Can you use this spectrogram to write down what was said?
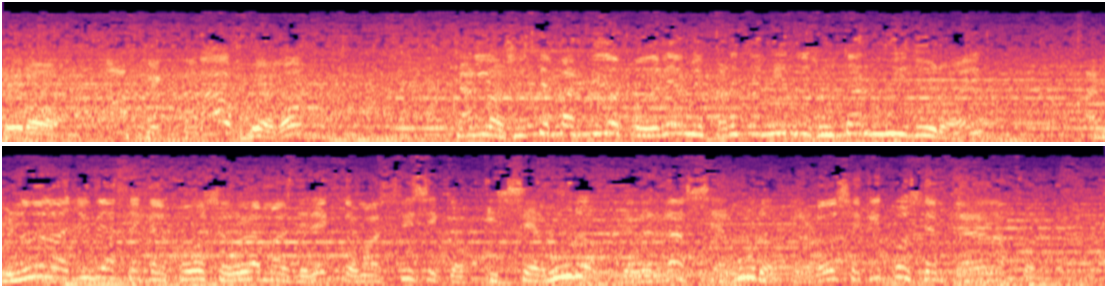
pero ¿afectará al juego? Carlos, este partido podría, me parece a mí, resultar muy duro, ¿eh? A menudo la lluvia hace que el juego se vuelva más directo, más físico y seguro, de verdad seguro, que los dos equipos se emplearán a fondo.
